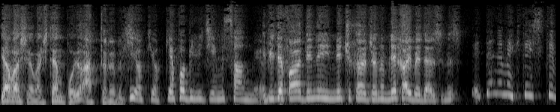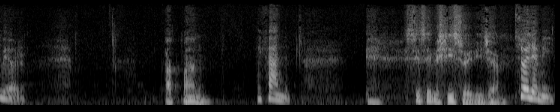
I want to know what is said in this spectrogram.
yavaş yavaş tempoyu arttırırız. Yok yok yapabileceğimi sanmıyorum. E bir defa deneyin ne çıkar canım ne kaybedersiniz? E, denemek de istemiyorum. Fatma Hanım Efendim size bir şey söyleyeceğim. söylemeyin.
